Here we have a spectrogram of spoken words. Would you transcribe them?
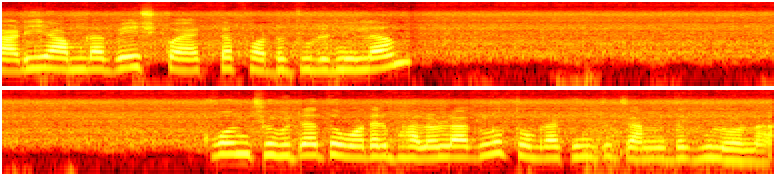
দাঁড়িয়ে আমরা বেশ কয়েকটা ফটো তুলে নিলাম। কোন ছবিটা তোমাদের ভালো লাগল তোমরা কিন্তু জানাতে ভুলো না।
